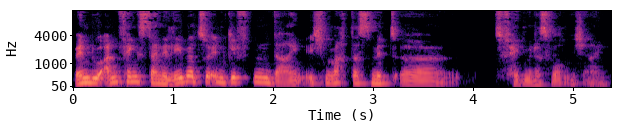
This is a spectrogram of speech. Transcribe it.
wenn du anfängst, deine Leber zu entgiften. Nein, ich mache das mit äh, Jetzt fällt mir das Wort nicht ein.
